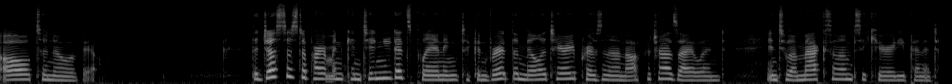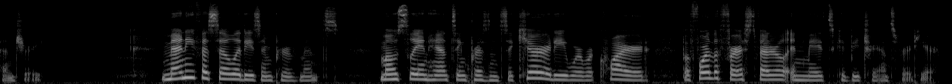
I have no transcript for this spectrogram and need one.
all to no avail. The Justice Department continued its planning to convert the military prison on Alcatraz Island into a maximum security penitentiary. Many facilities improvements, mostly enhancing prison security, were required before the first federal inmates could be transferred here.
